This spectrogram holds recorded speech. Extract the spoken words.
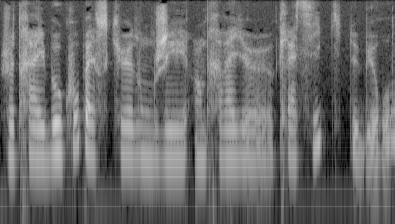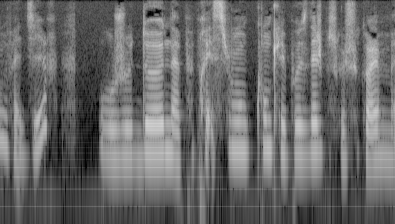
je travaille beaucoup parce que j'ai un travail euh, classique de bureau, on va dire, où je donne à peu près, si on compte les pauses déj, parce que je suis quand même bah,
